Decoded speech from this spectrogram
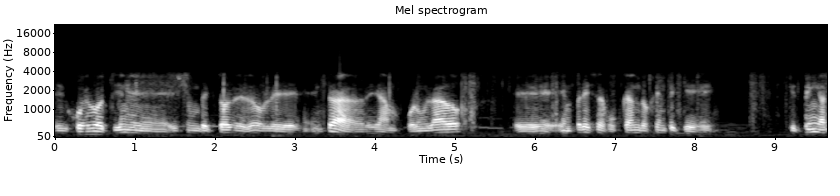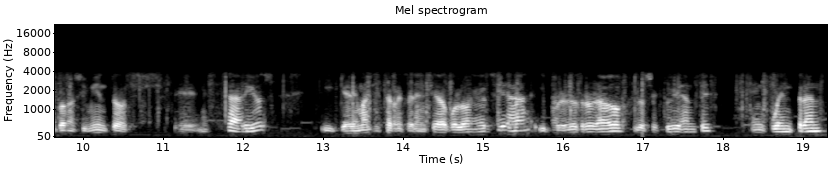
el juego tiene es un vector de doble entrada, digamos. Por un lado, eh, empresas buscando gente que, que tenga conocimientos necesarios y que además esté referenciado por la universidad, y por el otro lado, los estudiantes encuentran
